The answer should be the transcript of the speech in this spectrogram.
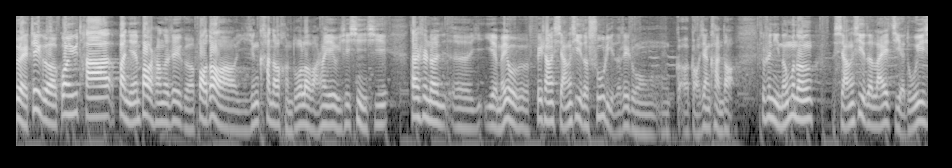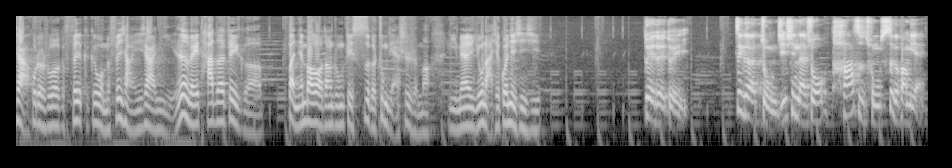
对这个关于他半年报上的这个报道啊，已经看到很多了，网上也有一些信息。但是呢，呃，也没有非常详细的梳理的这种稿稿件看到，就是你能不能详细的来解读一下，或者说分给我们分享一下，你认为他的这个半年报告当中这四个重点是什么？里面有哪些关键信息？对对对，这个总结性来说，它是从四个方面：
